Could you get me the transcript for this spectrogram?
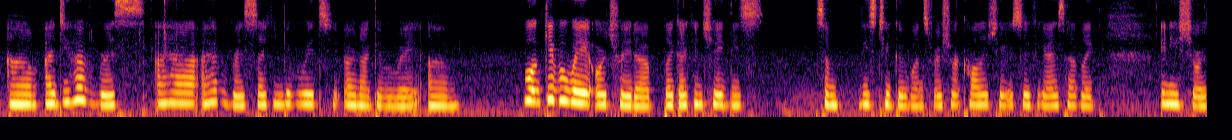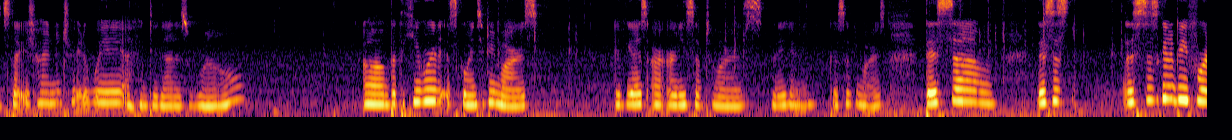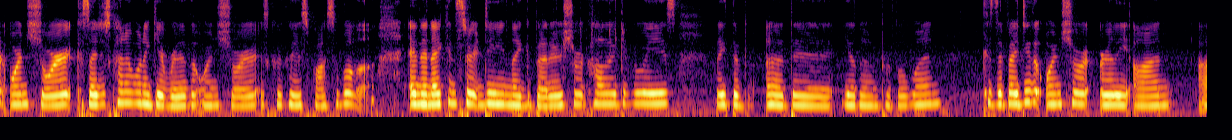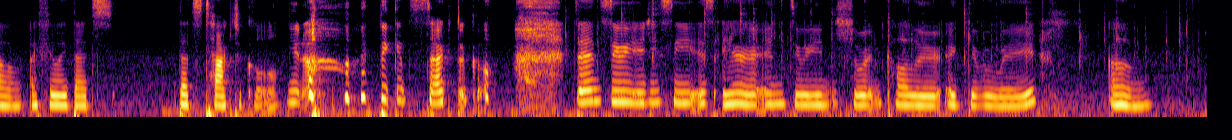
Um, I do have wrists. I have. I have wrists I can give away to, or not give away. Um, well, give away or trade up. Like I can trade these, some these two good ones for a short collar too. So if you guys have like any shorts that you're trying to trade away, I can do that as well. Um, but the keyword is going to be Mars. If you guys aren't already sub to Mars, what are you doing? Go sub to Mars. This um, this is this is gonna be for an orange short because I just kind of want to get rid of the orange short as quickly as possible, and then I can start doing like better short collar giveaways, like the uh, the yellow and purple one. Because if I do the orange short early on, um, I feel like that's that's tactical. You know, I think it's tactical. Dansui AJC is air and doing short collar a giveaway. Um,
